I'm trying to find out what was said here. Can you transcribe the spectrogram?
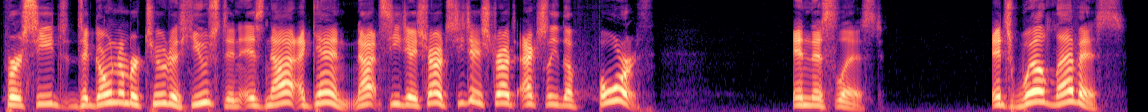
for C- to go number two to Houston is not again not CJ Stroud. CJ Stroud's actually the fourth in this list. It's Will Levis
